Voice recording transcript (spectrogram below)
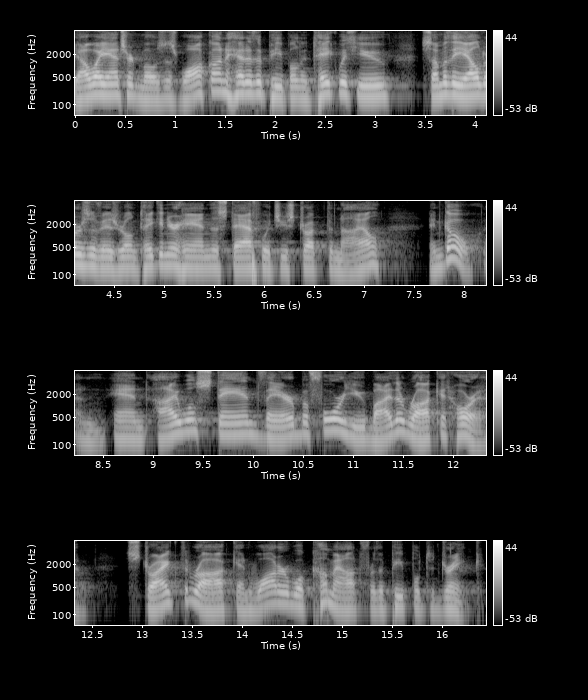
Yahweh answered Moses, Walk on ahead of the people and take with you some of the elders of Israel and take in your hand the staff which you struck the Nile and go. And, and I will stand there before you by the rock at Horeb. Strike the rock, and water will come out for the people to drink.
